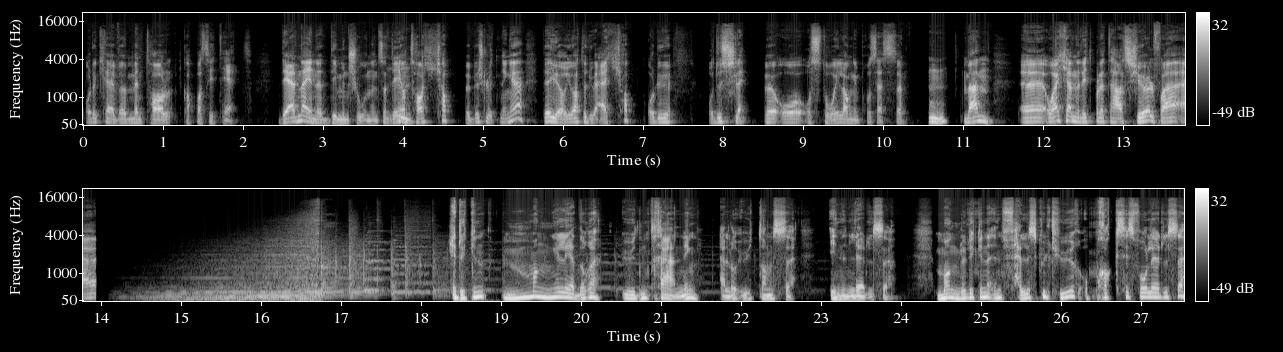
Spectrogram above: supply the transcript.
og det krever mental kapasitet. Det er den ene dimensjonen. Så det mm. å ta kjappe beslutninger, det gjør jo at du er kjapp, og du, og du slipper å, å, stå i lange prosesser. Mm. Men, eh, og jeg kjenner litt på dette her sjøl, for jeg er Er ikke mange ledere uten trening eller utdannelse innen ledelse? Mangler du ikke en felles kultur og praksis for ledelse?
